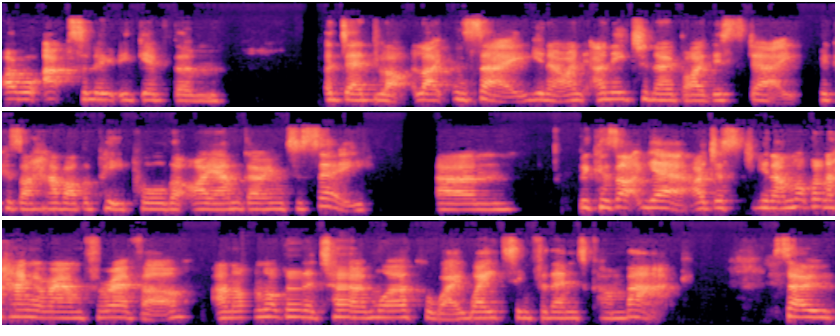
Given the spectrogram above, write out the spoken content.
I will absolutely give them a deadline, like and say, you know, I, I need to know by this date because I have other people that I am going to see. Um, because I, yeah, I just, you know, I'm not going to hang around forever, and I'm not going to turn work away waiting for them to come back. So,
